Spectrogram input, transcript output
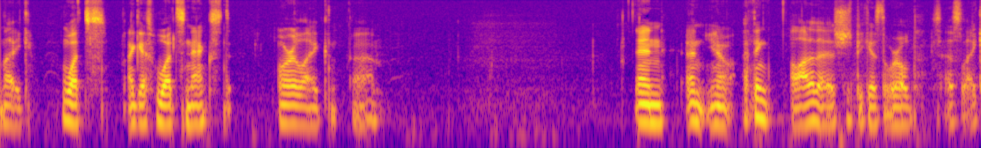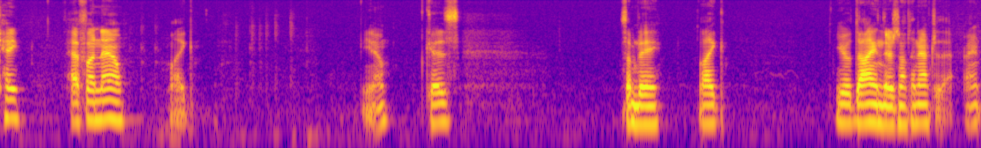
like what's I guess what's next or like um, and and you know I think a lot of that is just because the world says like hey have fun now like you know because someday like you'll die and there's nothing after that right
